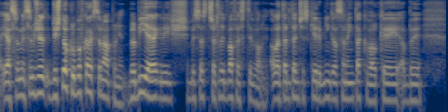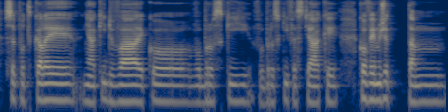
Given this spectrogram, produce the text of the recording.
já si myslím, že když to klubovka, tak se to naplnit. Blbý je, když by se střetli dva festivaly, ale tady ten český rybník zase není tak velký, aby se potkali nějaký dva jako obrovský, obrovský festiáky. Jako vím, že tam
